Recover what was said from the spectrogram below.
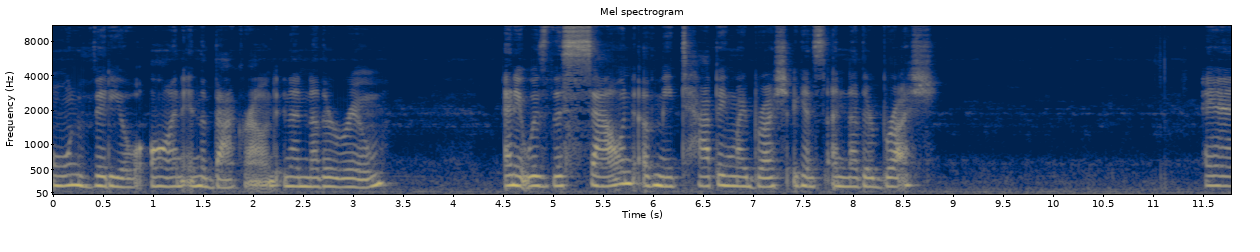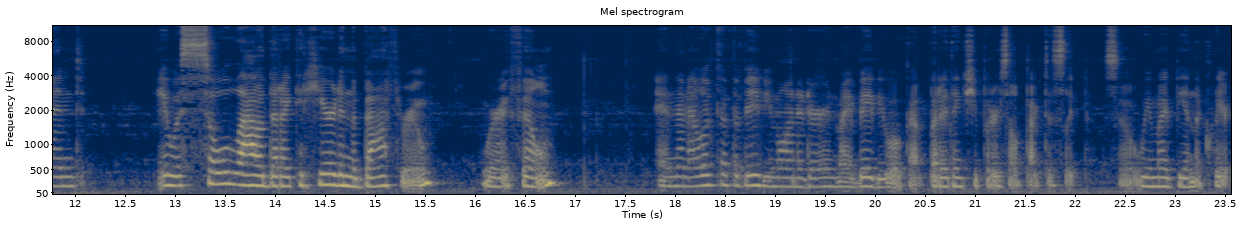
own video on in the background in another room. And it was the sound of me tapping my brush against another brush. And it was so loud that I could hear it in the bathroom where I film and then I looked at the baby monitor and my baby woke up, but I think she put herself back to sleep. So we might be in the clear.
